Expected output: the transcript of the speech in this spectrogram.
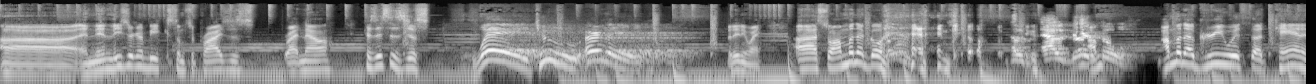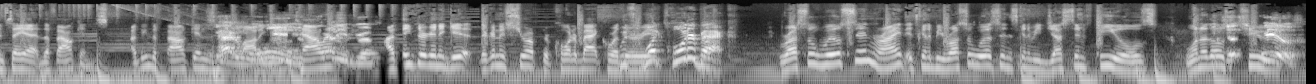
Uh, and then these are going to be some surprises right now because this is just way too early. But anyway, uh, so I'm going to go ahead and go. to- Alberto. I'm going to agree with uh, Can and say uh, the Falcons. I think the Falcons have a lot of young talent. bro. I think they're going to get, they're going to show up their quarterback, With what quarterback? Russell Wilson, right? It's going to be Russell Wilson. It's going to be Justin Fields. One of those two feels.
